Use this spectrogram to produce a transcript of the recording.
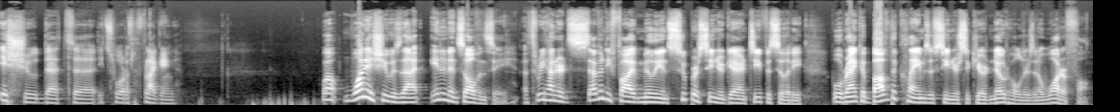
issue that uh, it's worth flagging? Well, one issue is that in an insolvency, a 375 million super senior guarantee facility will rank above the claims of senior secured note holders in a waterfall.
